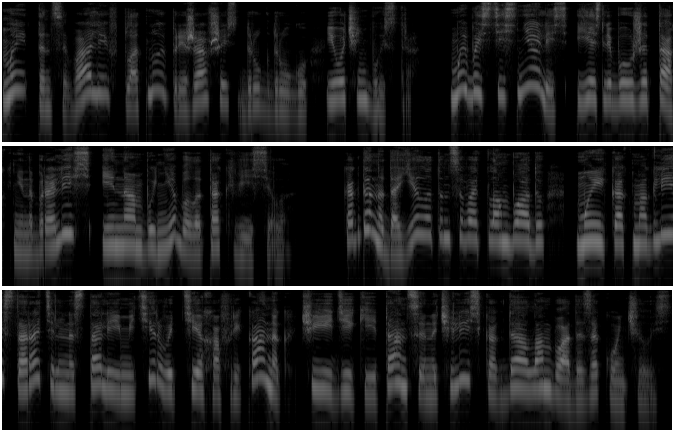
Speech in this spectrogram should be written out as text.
Мы танцевали, вплотную прижавшись друг к другу, и очень быстро. Мы бы стеснялись, если бы уже так не набрались, и нам бы не было так весело. Когда надоело танцевать ламбаду, мы, как могли, старательно стали имитировать тех африканок, чьи дикие танцы начались, когда ламбада закончилась.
